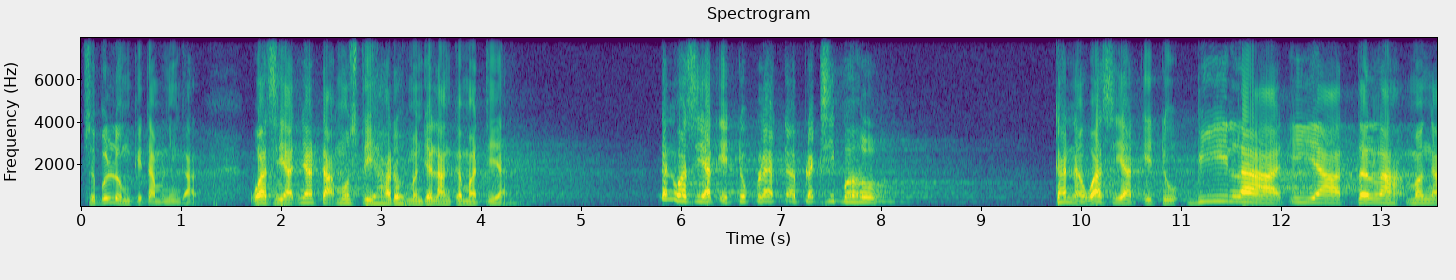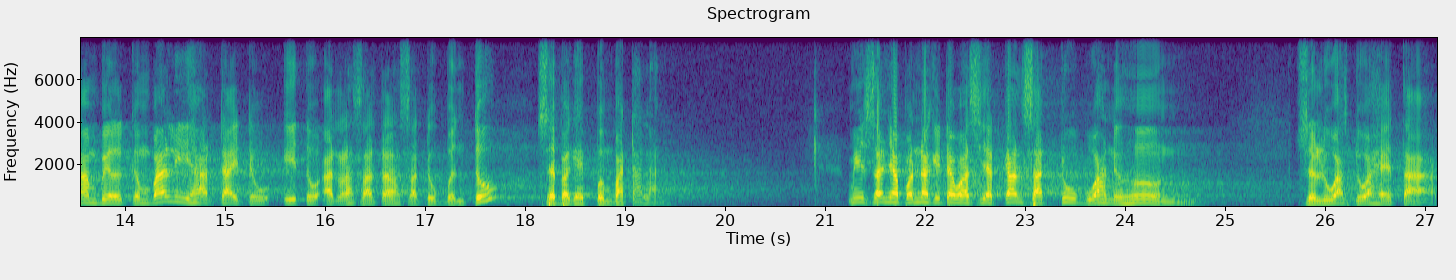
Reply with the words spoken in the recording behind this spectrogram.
Sebelum kita meninggal. Wasiatnya tak mesti harus menjelang kematian. Dan wasiat itu fleksibel. Karena wasiat itu bila ia telah mengambil kembali harta itu itu adalah salah satu bentuk sebagai pembatalan. Misalnya pernah kita wasiatkan satu buah nehun seluas dua hektar.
